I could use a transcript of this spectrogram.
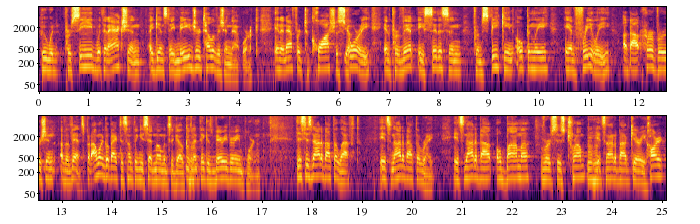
who would proceed with an action against a major television network in an effort to quash a story yep. and prevent a citizen from speaking openly and freely about her version of events. But I want to go back to something you said moments ago because mm-hmm. I think is very, very important. This is not about the left. It's not about the right. It's not about Obama versus Trump. Mm-hmm. It's not about Gary Hart.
